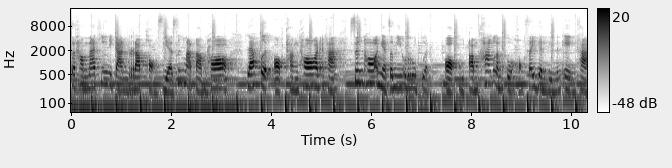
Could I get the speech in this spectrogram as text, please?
จะทำหน้าที่ในการรับของเสียซึ่งมาตามท่อ และเปิดออกทางท่อนะคะ ซึ่งท่อเนี่ยจะมีรูเปิดออกอยู่ตามข้างลำตัวของไส้เดือนดินนั่นเองค่ะ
